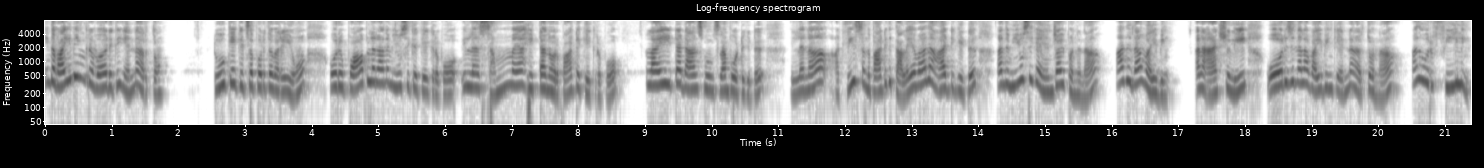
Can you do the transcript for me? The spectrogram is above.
இந்த வைபிங்கிற வேர்டுக்கு என்ன அர்த்தம்? டூ கே கிட்ஸை பொறுத்த வரையும் ஒரு பாப்புலரான மியூசிக்கை கேட்குறப்போ இல்லை செம்மையாக ஹிட்டான ஒரு பாட்டை கேட்குறப்போ லைட்டாக டான்ஸ் மூவ்ஸ்லாம் போட்டுக்கிட்டு இல்லைனா அட்லீஸ்ட் அந்த பாட்டுக்கு தலையவாத ஆட்டிக்கிட்டு அந்த மியூசிக்கை என்ஜாய் பண்ணுனா அதுதான் வைபிங் ஆனால் ஆக்சுவலி ஒரிஜினலாக வைபிங்க்கு என்ன அர்த்தம்னா அது ஒரு ஃபீலிங்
